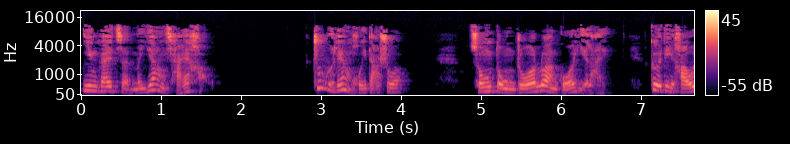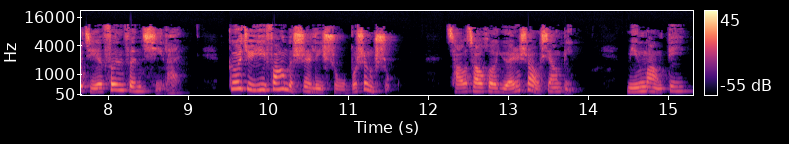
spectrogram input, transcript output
应该怎么样才好？诸葛亮回答说：“从董卓乱国以来，各地豪杰纷纷起来，割据一方的势力数不胜数。曹操和袁绍相比，名望低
